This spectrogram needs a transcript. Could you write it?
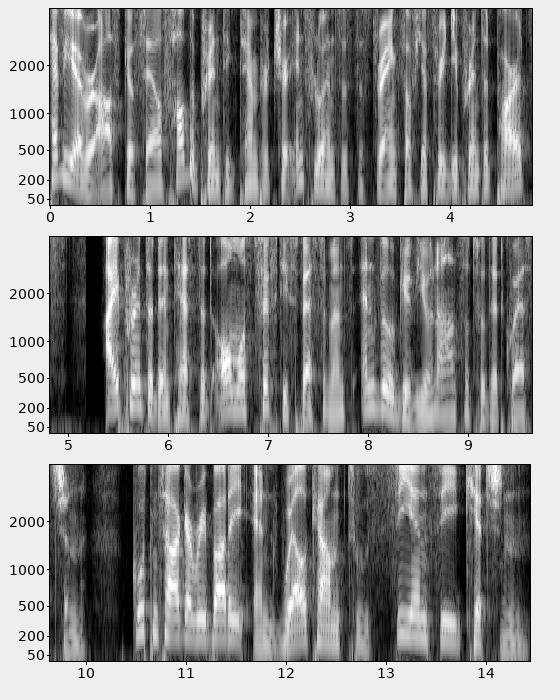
Have you ever asked yourself how the printing temperature influences the strength of your 3D printed parts? I printed and tested almost 50 specimens and will give you an answer to that question. Guten Tag everybody and welcome to CNC Kitchen.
